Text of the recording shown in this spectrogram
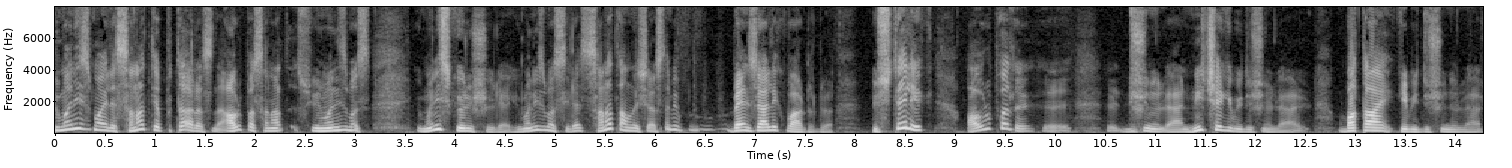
hümanizma ile sanat yapıtı arasında Avrupa sanat hümanizması, hümanist görüşüyle, hümanizması ile sanat anlayışı arasında bir benzerlik vardır diyor. Üstelik Avrupa'da e, düşünürler, Nietzsche gibi düşünürler, Batay gibi düşünürler,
